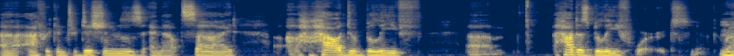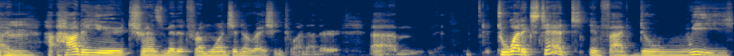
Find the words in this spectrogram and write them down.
uh, african traditions and outside uh, how do belief um, how does belief works right? Mhm. H- how do you transmit it from one generation to another? Um, to what extent in fact do we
